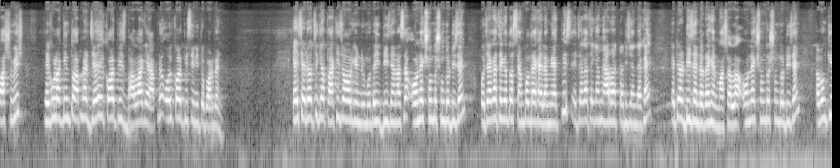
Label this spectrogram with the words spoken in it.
পাঁচশো পিস এগুলো কিন্তু আপনার যেই কয় পিস ভালো লাগে আপনি ওই কয় পিসই নিতে পারবেন। এই সাইডে হচ্ছে গিয়ে পাখি যাওয়ার গেন্ডির মধ্যে ডিজাইন আছে অনেক সুন্দর সুন্দর ডিজাইন ওই জায়গা থেকে তো স্যাম্পল দেখাইলাম আমি এক পিস এই জায়গা থেকে আমি আরও একটা ডিজাইন দেখাই। এটার ডিজাইনটা দেখেন মাসাল্লাহ অনেক সুন্দর সুন্দর ডিজাইন এবং কি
